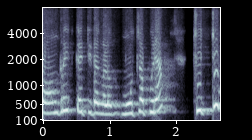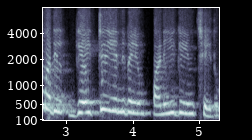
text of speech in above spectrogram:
കോൺക്രീറ്റ് കെട്ടിടങ്ങളും മൂത്രപ്പുര ചുറ്റുമതിൽ ഗേറ്റ് എന്നിവയും പണിയുകയും ചെയ്തു.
